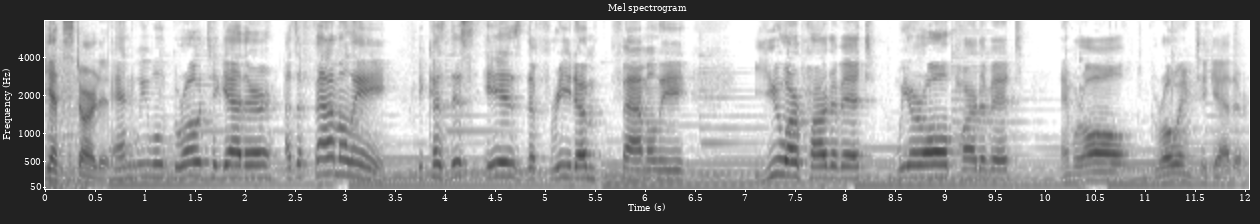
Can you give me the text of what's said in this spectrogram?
Get started. And we will grow together as a family because this is the Freedom Family. You are part of it, we are all part of it, and we're all growing together.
